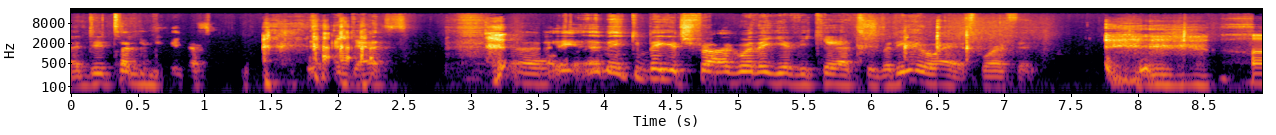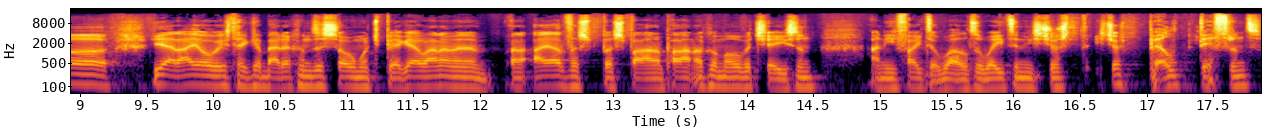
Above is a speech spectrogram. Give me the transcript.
I do tend to make us, I guess. Uh, they, they make you big and strong, or they give you cancer. But either way, it's worth it. Uh, yeah, I always think Americans are so much bigger. When I'm in a, I have a, a sparring partner come over chasing, and he fights at welterweight, and he's just he's just built different.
